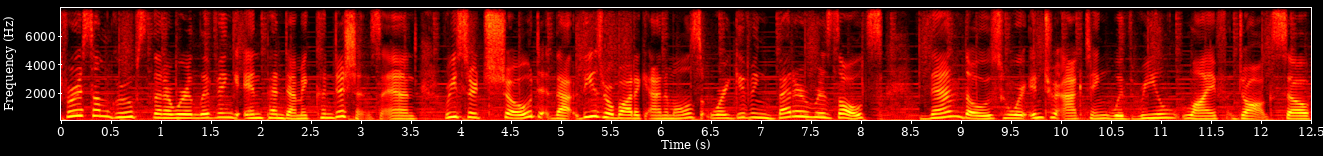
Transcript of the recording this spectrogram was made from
for some groups that were living in pandemic conditions. And research showed that these robotic animals were giving better results than those who were interacting with real life dogs. So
